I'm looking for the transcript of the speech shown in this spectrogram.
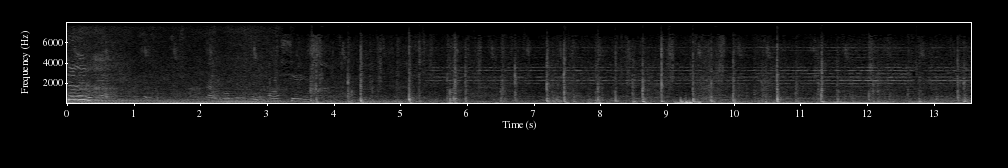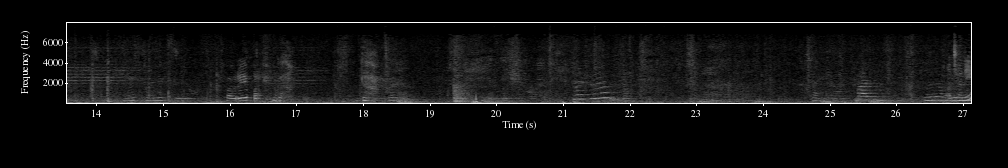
चलिए। और सीढ़ियाँ। और ये परफ्यूम का अच्छा नहीं?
